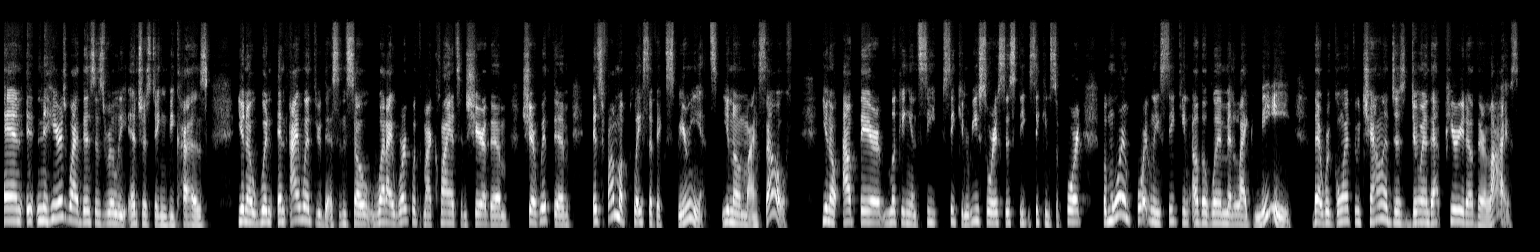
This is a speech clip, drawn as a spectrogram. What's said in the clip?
And, it, and, here's why this is really interesting because you know when and i went through this and so what i work with my clients and share them share with them is from a place of experience you know myself you know, out there looking and seek, seeking resources, seek, seeking support, but more importantly, seeking other women like me that were going through challenges during that period of their lives.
